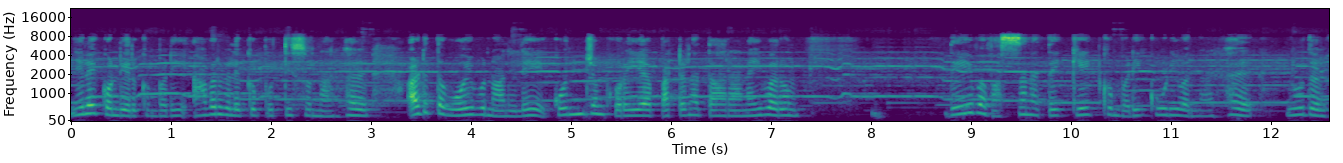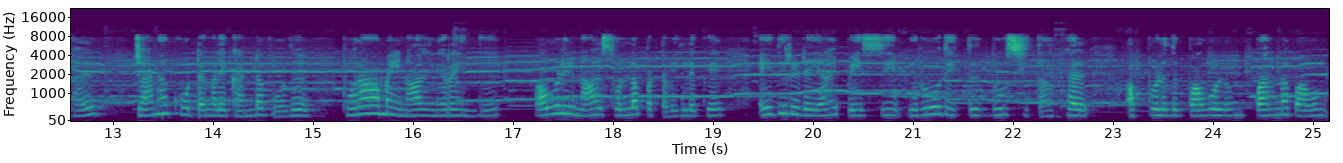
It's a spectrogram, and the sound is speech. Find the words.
நிலை கொண்டிருக்கும்படி அவர்களுக்கு புத்தி சொன்னார்கள். அடுத்த ஓய்வு நாளிலே கொஞ்சம் குறைய பட்டணத்தார் அனைவரும் தேவ வசனத்தை கேட்கும்படி கூடி வந்தார்கள். யூதர்கள் ஜன கூட்டங்களை கண்டபோது பொறாமையினால் நிறைந்து பவுலினால் சொல்லப்பட்டவைகளுக்கு எதிரிடையாய் பேசி விரோதித்து தூஷித்தார்கள். அப்பொழுது பவுலும் பர்ணபாவும்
